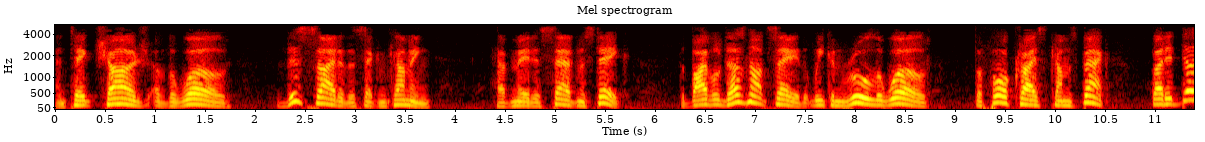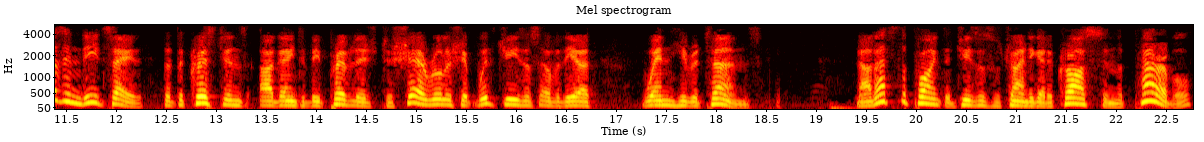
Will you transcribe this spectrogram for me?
and take charge of the world this side of the second coming have made a sad mistake. The Bible does not say that we can rule the world before Christ comes back, but it does indeed say that the Christians are going to be privileged to share rulership with Jesus over the earth when he returns. Now that's the point that Jesus was trying to get across in the parable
